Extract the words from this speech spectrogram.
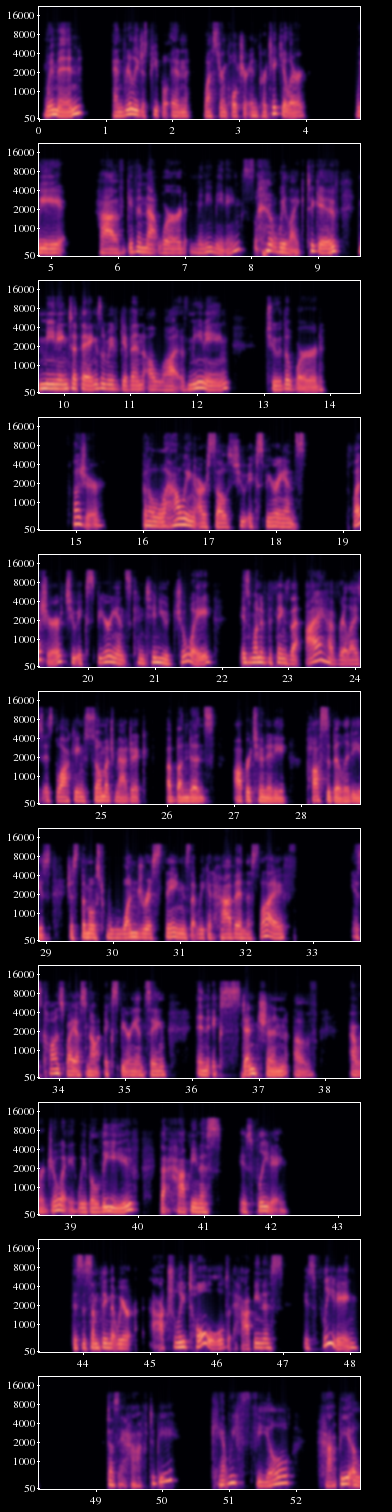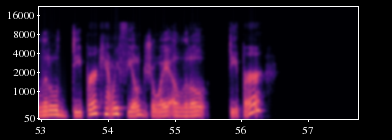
women and really just people in Western culture in particular, we have given that word many meanings. we like to give meaning to things, and we've given a lot of meaning to the word pleasure. But allowing ourselves to experience pleasure, to experience continued joy, is one of the things that I have realized is blocking so much magic abundance, opportunity, possibilities, just the most wondrous things that we could have in this life is caused by us not experiencing an extension of our joy. We believe that happiness is fleeting. This is something that we're actually told happiness is fleeting. Does it have to be? Can't we feel happy a little deeper? Can't we feel joy a little deeper.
